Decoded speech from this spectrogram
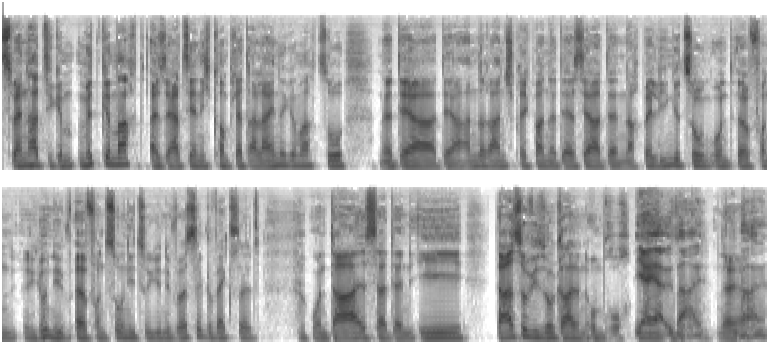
Sven hat sie gem- mitgemacht, also er hat sie ja nicht komplett alleine gemacht. So, ne, der, der andere Ansprechpartner, der ist ja dann nach Berlin gezogen und äh, von, Uni, äh, von Sony zu Universal gewechselt. Und da ist ja dann eh, da ist sowieso gerade ein Umbruch. Ja, ja, überall. Ja, ja. überall.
